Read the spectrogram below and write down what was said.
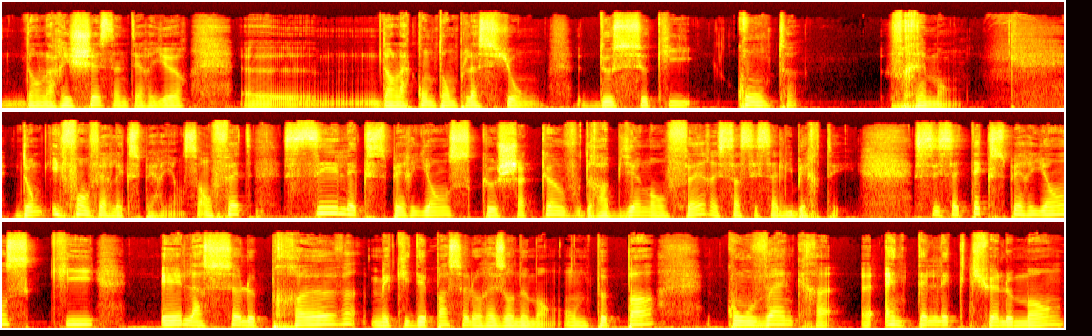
dans la richesse intérieure, euh, dans la contemplation de ce qui compte vraiment. Donc il faut en faire l'expérience. En fait, c'est l'expérience que chacun voudra bien en faire, et ça c'est sa liberté. C'est cette expérience qui est la seule preuve, mais qui dépasse le raisonnement. On ne peut pas convaincre euh, intellectuellement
